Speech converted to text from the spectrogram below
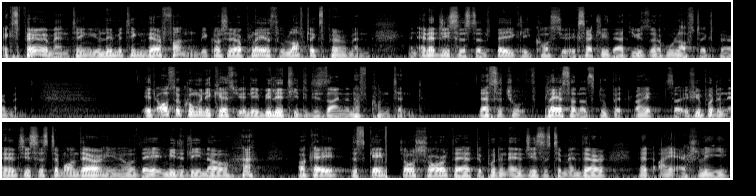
experimenting, you're limiting their fun because there are players who love to experiment. And energy systems basically cost you exactly that user who loves to experiment. It also communicates your inability to design enough content. That's the truth. Players are not stupid, right? So if you put an energy system on there, you know, they immediately know, okay, this game is so short, they had to put an energy system in there that I actually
